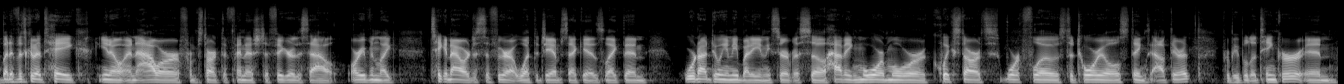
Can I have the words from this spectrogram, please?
But if it's going to take you know an hour from start to finish to figure this out, or even like take an hour just to figure out what the Jamstack is, like then we're not doing anybody any service. So having more and more quick starts, workflows, tutorials, things out there for people to tinker and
